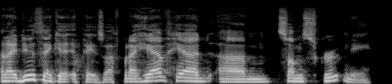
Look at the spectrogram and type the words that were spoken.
and I do think it, it pays off. But I have had um, some scrutiny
